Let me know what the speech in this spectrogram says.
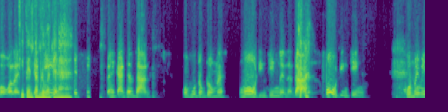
บอกว่าอะไรที่เป็นตำรวจนะฮะไปให้การชั้นศาลผมพูดตรงๆนะโง่จริง ๆ เลยนะด่าโง่จริง ๆ คุณไม่มี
